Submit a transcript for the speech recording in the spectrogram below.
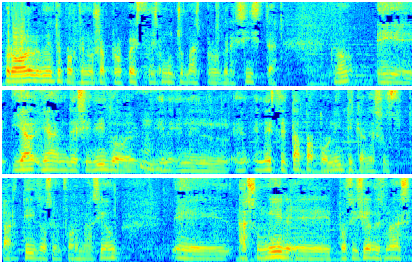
probablemente porque nuestra propuesta es mucho más progresista. ¿no? y, y, han decidido en, en, el, en, esta etapa política de sus partidos en formación eh, asumir eh, posiciones más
